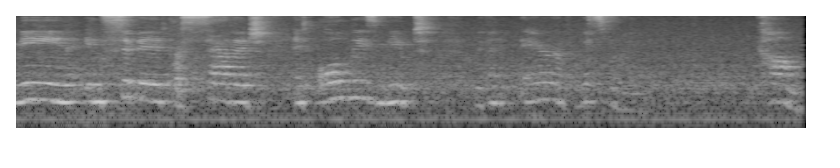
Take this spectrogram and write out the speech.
mean, insipid, or savage, and always mute with an air of whispering. Come.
